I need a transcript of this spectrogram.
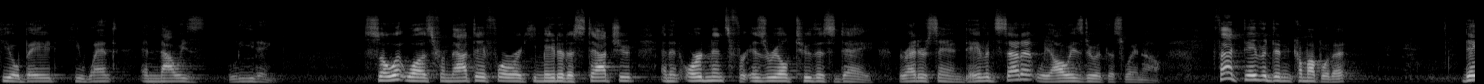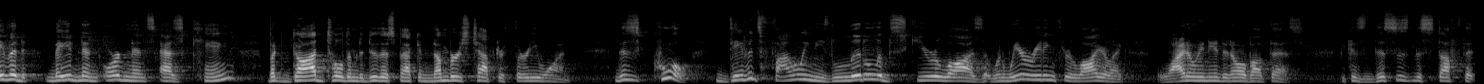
he obeyed, he went, and now he's leading. So it was from that day forward, he made it a statute and an ordinance for Israel to this day. The writer's saying, David said it, we always do it this way now. In fact, David didn't come up with it. David made an ordinance as king, but God told him to do this back in Numbers chapter 31. This is cool. David's following these little obscure laws that when we are reading through law, you're like, why do we need to know about this? Because this is the stuff that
